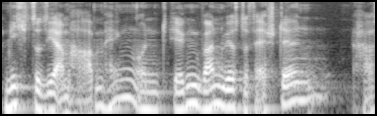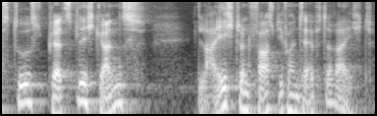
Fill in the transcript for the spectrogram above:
nicht so sehr am Haben hängen und irgendwann wirst du feststellen, hast du es plötzlich ganz leicht und fast wie von selbst erreicht.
